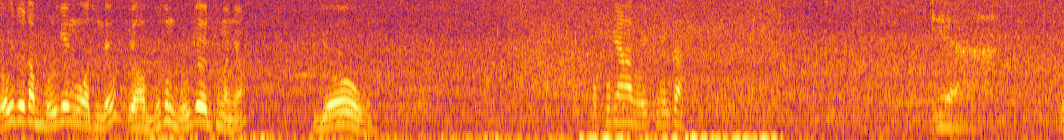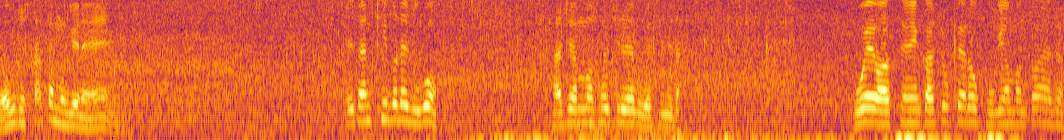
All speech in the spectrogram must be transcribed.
여기도 다 물개인 것 같은데요? 야 무슨 물개가 이렇게 많냐? 요. 오프기 하나 더 있으니까 이야 여기도 싹 다 물개네. 일단 킵을 해주고 다시 한번 설치를 해보겠습니다. 고에 왔으니까 쪽대로 고기 한번 떠야죠.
